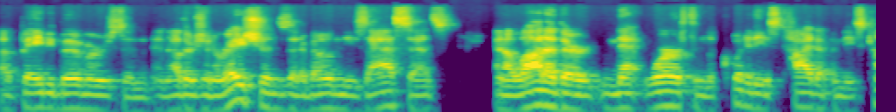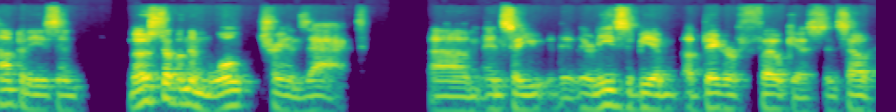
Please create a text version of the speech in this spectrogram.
of baby boomers and, and other generations that have owned these assets. And a lot of their net worth and liquidity is tied up in these companies, and most of them won't transact. Um, and so you, there needs to be a, a bigger focus. And so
